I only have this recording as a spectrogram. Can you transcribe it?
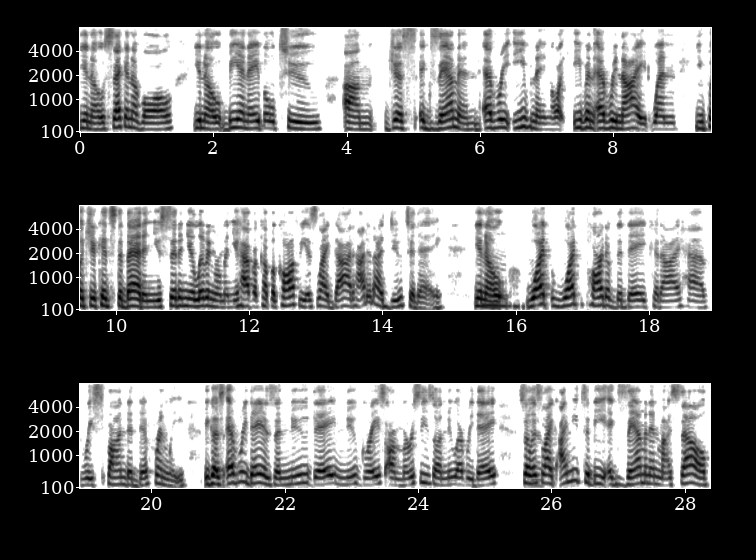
you know, second of all, you know, being able to um, just examine every evening or even every night when you put your kids to bed and you sit in your living room and you have a cup of coffee. It's like, God, how did I do today? You know mm. what what part of the day could i have responded differently because every day is a new day new grace our mercies are new every day so yeah. it's like i need to be examining myself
